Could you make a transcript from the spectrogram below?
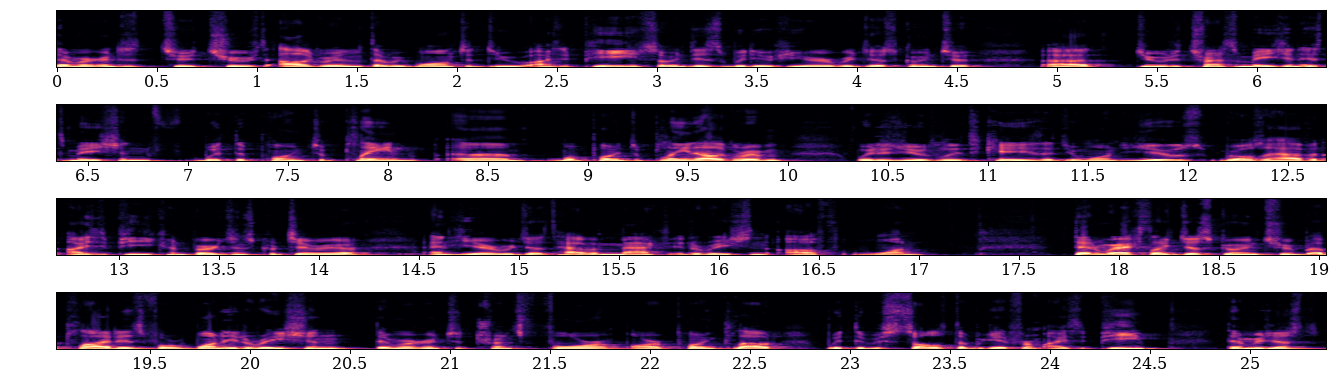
Then we're going to, to choose algorithms that we want to do ICP. So in this video here, we're just going to uh, do the transformation estimation with the point to plane, um, point to plane algorithm, which is usually the case that you want to use. We also have an ICP convergence criteria, and here we just have a max iteration of one. Then we're actually just going to apply this for one iteration. Then we're going to transform our point cloud with the result that we get from ICP. Then we just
